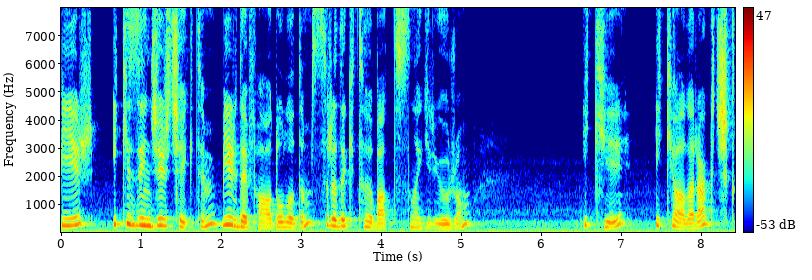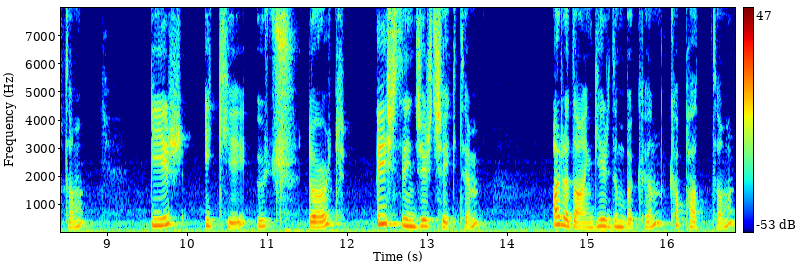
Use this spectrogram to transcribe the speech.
Bir, iki zincir çektim. Bir defa doladım. Sıradaki tığ battısına giriyorum. 2, 2 alarak çıktım. 1, 2, 3, 4, 5 zincir çektim. Aradan girdim bakın, kapattım.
